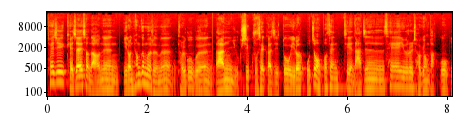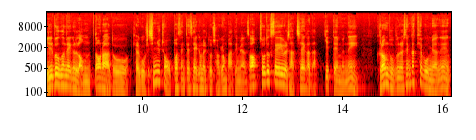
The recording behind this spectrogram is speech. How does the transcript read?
퇴직 계좌에서 나오는 이런 현금 흐름은 결국은 만 69세까지 또 이런 5.5%의 낮은 세율을 적용받고 일부 금액을 넘더라도 결국 16.5% 세금을 또 적용받으면서 소득세율 자체가 낮기 때문에 그런 부분을 생각해 보면은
